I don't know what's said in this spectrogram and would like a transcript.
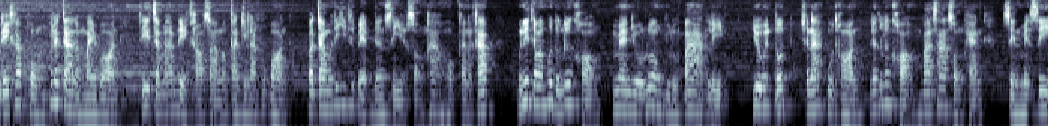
สดีครับผมผู้รายการหลังไมบอลที่จะมาอัปเดตข่าวสารของการกีฬาฟุตบอลประจำวันที่ 21 เดือน 4 2566 กันนะครับ วันนี้จะมาพูดถึงเรื่องของแมนยูร่วงยูโรปาลีก ยูเวนตุสชนะอูทอนและก็เรื่องของบาซ่าส่งแผนเซนเมสซี่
